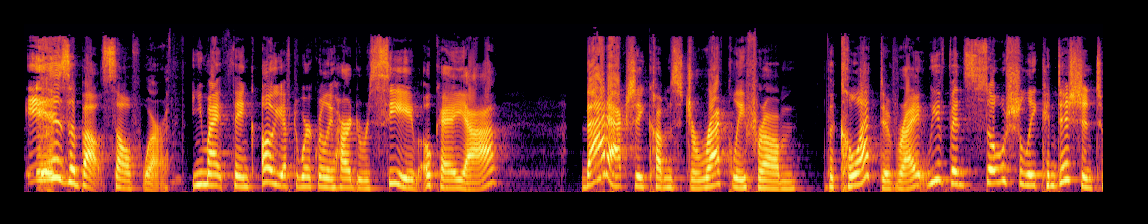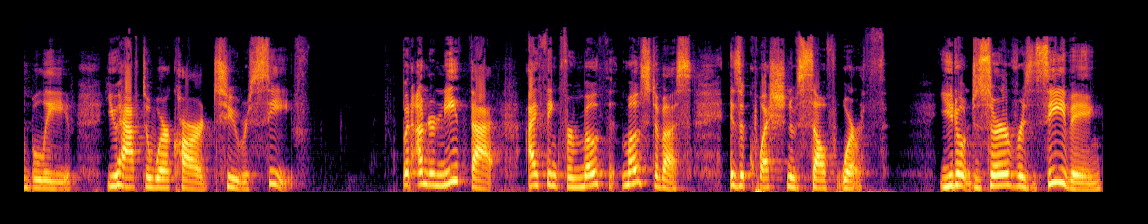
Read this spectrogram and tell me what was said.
is about self worth. You might think, oh, you have to work really hard to receive. Okay, yeah. That actually comes directly from the collective, right? We've been socially conditioned to believe you have to work hard to receive. But underneath that, I think for most, most of us is a question of self worth. You don't deserve receiving,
